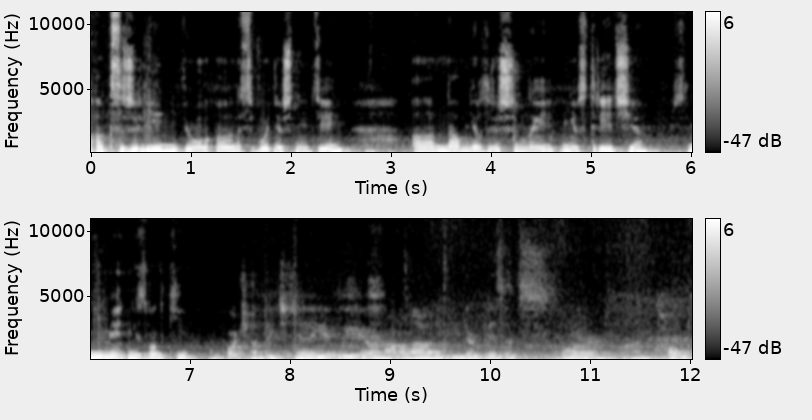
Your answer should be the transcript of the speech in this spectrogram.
А, К сожалению, э, на сегодняшний день а, нам не разрешены ни встречи с ними, ни звонки. Unfortunately, today we are not allowed either visits or um, calls.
